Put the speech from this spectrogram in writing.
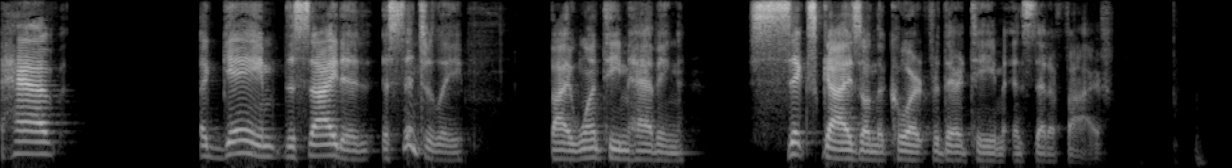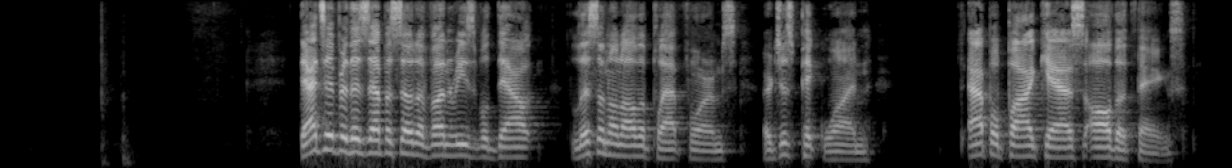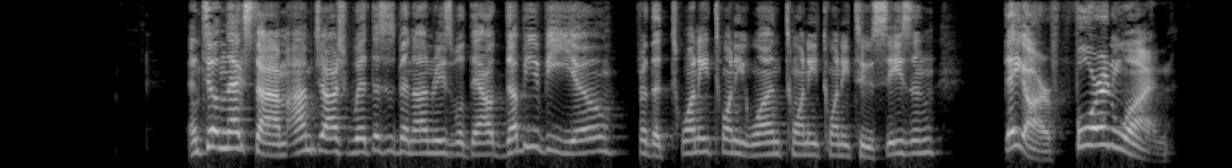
have a game decided essentially by one team having six guys on the court for their team instead of five. That's it for this episode of Unreasonable Doubt. Listen on all the platforms or just pick one Apple Podcasts, all the things. Until next time, I'm Josh Witt. This has been Unreasonable Doubt. WVU for the 2021 2022 season. They are four and one.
